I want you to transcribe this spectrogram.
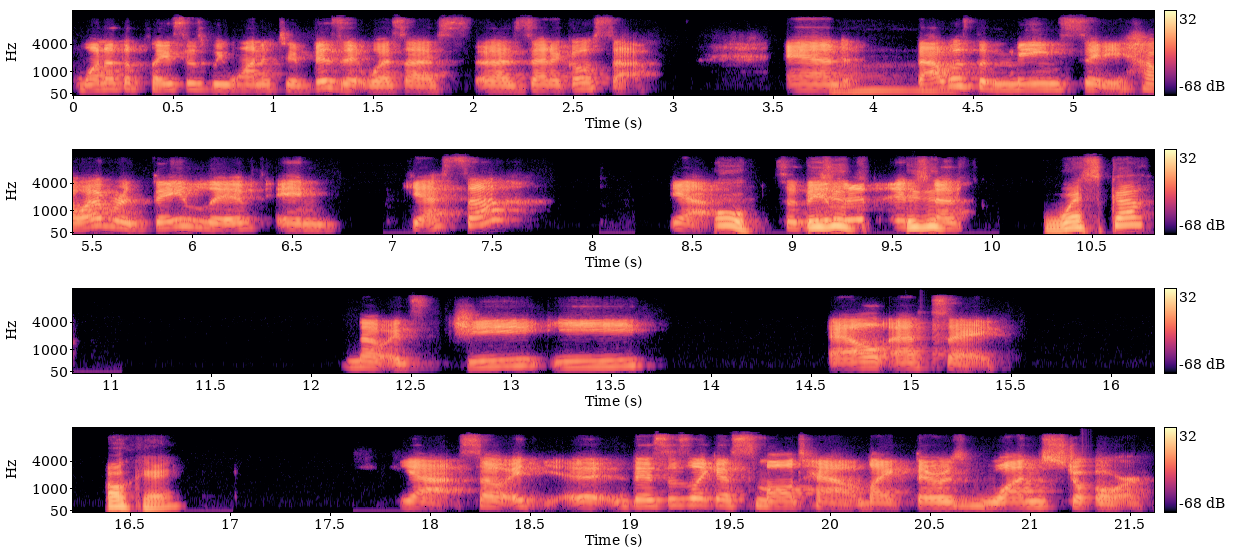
one of the places we wanted to visit was uh, uh, Zaragoza. And ah. that was the main city. However, they lived in Gelsa. Yeah. Oh, so they is lived it, in is it Huesca? No, it's G E L S A. Okay. Yeah. So it, uh, this is like a small town. Like there was one store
